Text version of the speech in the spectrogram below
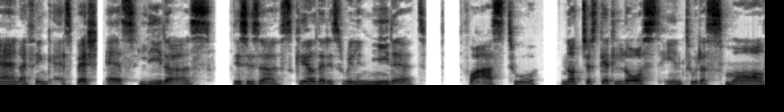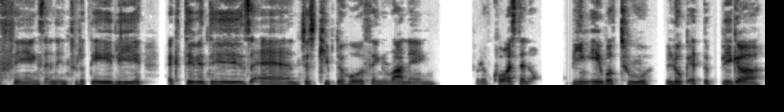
And I think, especially as leaders, this is a skill that is really needed for us to not just get lost into the small things and into the daily activities and just keep the whole thing running. But of course, then being able to look at the bigger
